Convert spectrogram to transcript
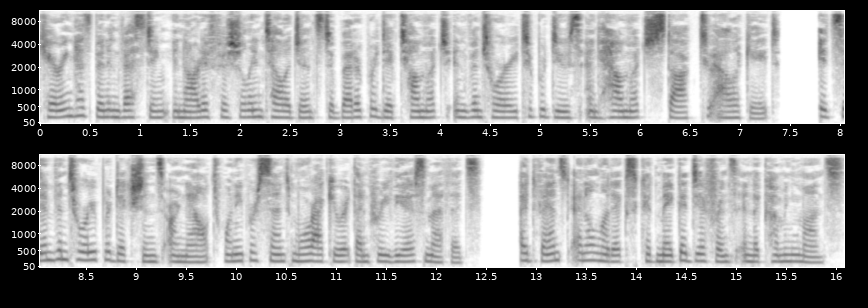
Kering has been investing in artificial intelligence to better predict how much inventory to produce and how much stock to allocate. Its inventory predictions are now 20% more accurate than previous methods. Advanced analytics could make a difference in the coming months,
